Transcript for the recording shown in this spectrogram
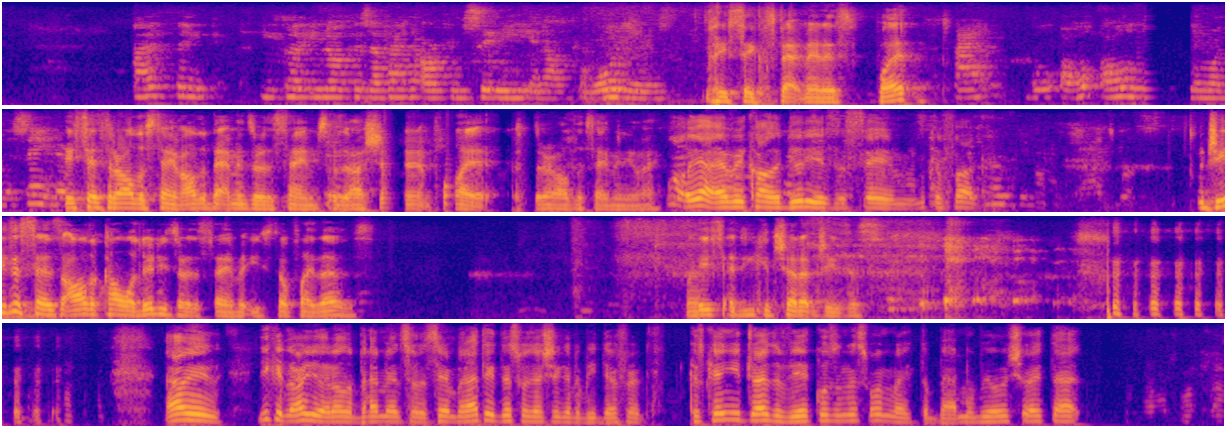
I think you could, you know, because I've had Arkham City and Arkham Origins. He thinks Batman is what? I well, all, all of them are the same. He says they're all the same. All the Batmans are the same, so that I shouldn't play it. They're all the same anyway. Well, yeah, every Call of Duty is the same. What the fuck? Jesus says all the Call of Duties are the same, but you still play those. Well, he said you can shut up, Jesus. I mean, you can argue that all the Batmans are the same, but I think this one's actually going to be different. Because can you drive the vehicles in this one, like the Batmobile and shit like that?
